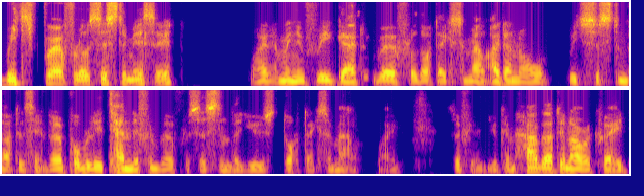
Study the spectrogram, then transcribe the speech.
Which workflow system is it? Right. I mean, if we get workflow.xml, I don't know which system that is in. There are probably 10 different workflow systems that use .xml, right? So if you, you can have that in RO-Crate,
